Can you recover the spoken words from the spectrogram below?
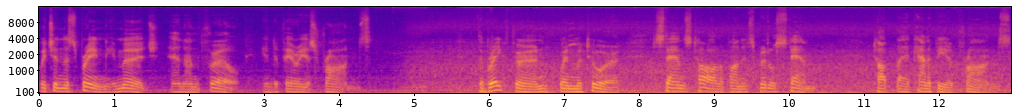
which in the spring emerge and unfurl into various fronds. The brake fern, when mature, stands tall upon its brittle stem, topped by a canopy of fronds.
